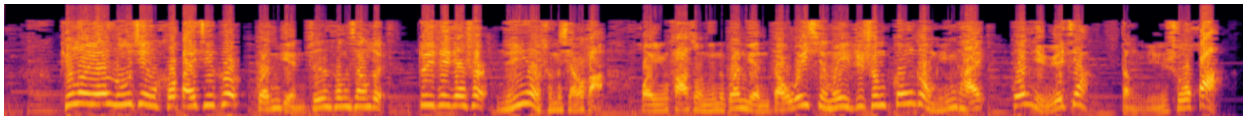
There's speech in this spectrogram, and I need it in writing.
评论员卢静和白杰哥观点针锋相对，对这件事儿您有什么想法？欢迎发送您的观点到微信“文艺之声”公众平台“观点约架”，等您说话。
